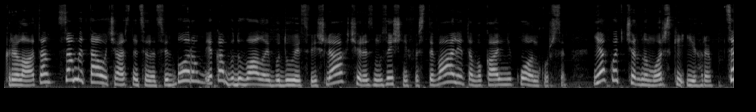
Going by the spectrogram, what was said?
Крилата саме та учасниця нацвідбору, яка будувала і будує свій шлях через музичні фестивалі та вокальні конкурси, як от Чорноморські ігри. Це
